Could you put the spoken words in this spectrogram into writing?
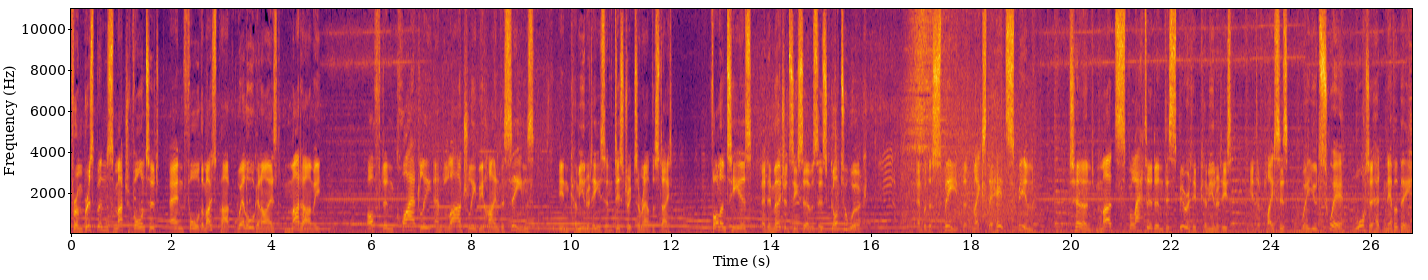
From Brisbane's much vaunted and for the most part well organised Mud Army, often quietly and largely behind the scenes in communities and districts around the state, volunteers and emergency services got to work and with a speed that makes the head spin, turned mud-splattered and dispirited communities into places where you'd swear water had never been.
